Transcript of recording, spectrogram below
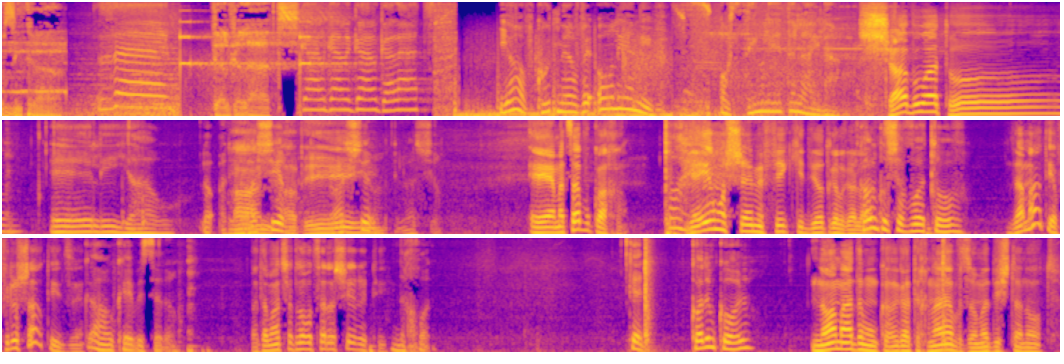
המוזיקה. זה גלגלצ. גלגלגלגלצ. יואב קוטנר ואורלי יניב עושים לי את הלילה. שבוע טוב. אליהו. לא, אני לא אשיר. לא אשיר. אני לא אשיר. אה, המצב הוא ככה. יאיר משה מפיק ידיעות גלגלצ. קודם כל שבוע טוב. זה אמרתי, אפילו שרתי את זה. אה, אוקיי, בסדר. ואת אמרת שאת לא רוצה לשיר איתי. נכון. כן, קודם כל, נועם אדם הוא כרגע הטכנאי, אבל זה עומד להשתנות.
